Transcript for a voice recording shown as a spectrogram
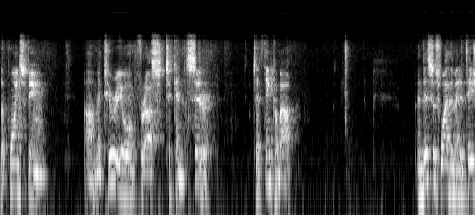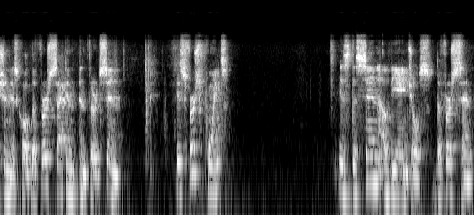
the points being uh, material for us to consider, to think about. And this is why the meditation is called the first, second, and third sin. His first point is the sin of the angels, the first sin.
